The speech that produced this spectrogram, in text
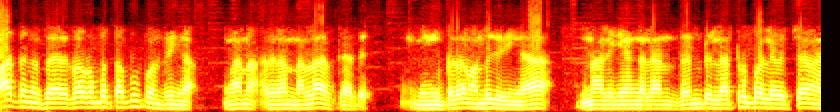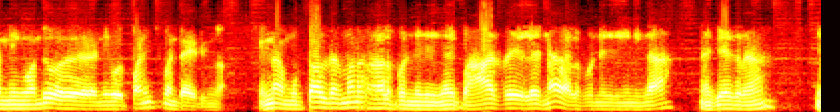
பாத்துங்க சார் இதெல்லாம் ரொம்ப தப்பு பண்றீங்க. வேணாம் இதெல்லாம் நல்லா இருக்காது. நீங்க இப்பதான் வந்துக்கிறீங்க. நாளைக்கு எங்களை ரெண்டு லெட்டர் பல்ல வச்சா நீங்க வந்து ஒரு நீங்க ஒரு பனிஷ்மெண்ட் ஆயிடுவீங்க. என்ன முட்டாள்தனமான வேலை பண்ணிக்கிறீங்க? இப்போ ஆர்டரே இல்லை என்ன வேலை பண்ணிக்கிறீங்க நீங்க? நான் கேட்குறேன் நீ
